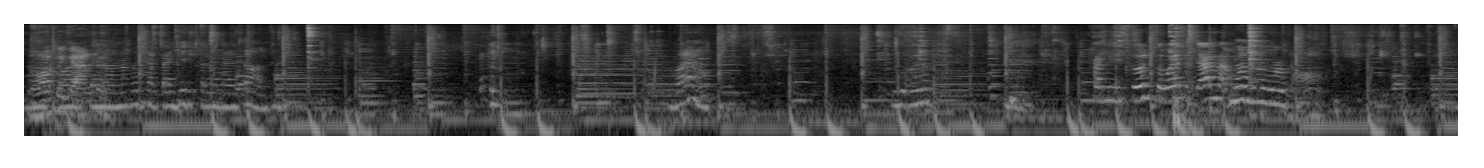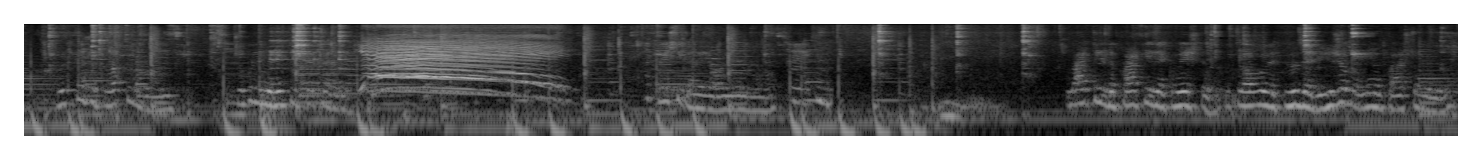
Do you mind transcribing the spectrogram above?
No, no piccante. No, no, questa è peggio di quella dell'altra volta. Buono. Buono. Fammi discorso, vuoi assaggiarla? No, no, no. no. Questo è troppo buono. Io quindi mi metti il cervello. Yeeeey! Questi che. Matilde partire questo, trovo de tudo del riso che è un pasto veloce.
